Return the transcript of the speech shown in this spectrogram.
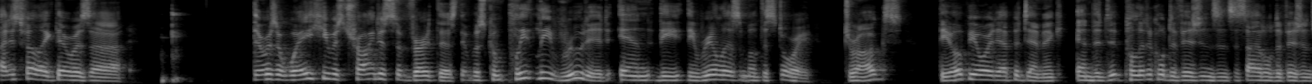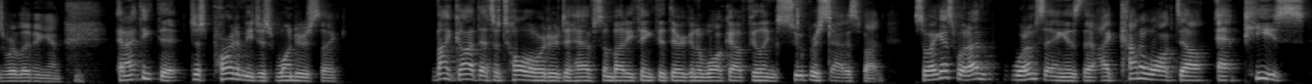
I just felt like there was a there was a way he was trying to subvert this that was completely rooted in the the realism of the story. Drugs, the opioid epidemic, and the d- political divisions and societal divisions we're living in. Hmm. And I think that just part of me just wonders like my God, that's a tall order to have somebody think that they're going to walk out feeling super satisfied. So I guess what I'm what I'm saying is that I kind of walked out at peace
